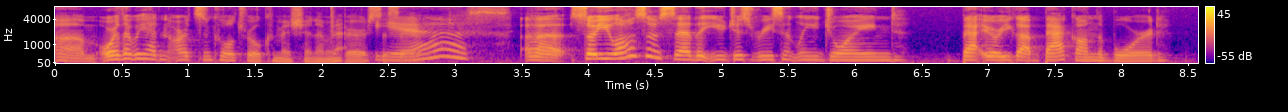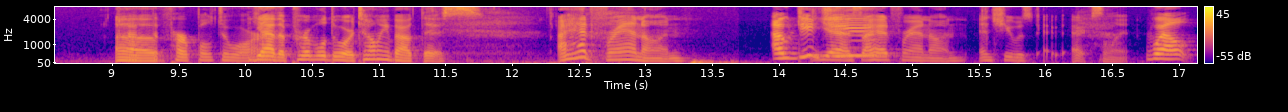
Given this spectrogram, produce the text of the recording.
um, or that we had an arts and cultural commission. I'm embarrassed to say. Yes. Uh, so you also said that you just recently joined back, or you got back on the board. Of Of, the Purple Door. yeah, the Purple Door. Tell me about this. I had Fran on. Oh, did Yes, you? Yes, I had Fran on, and she was excellent. Well,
